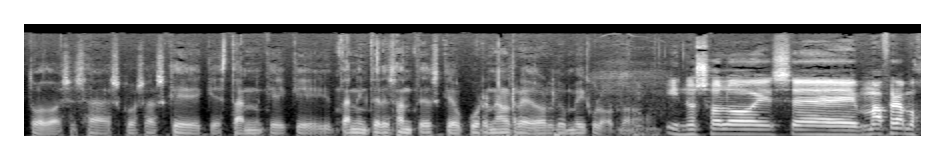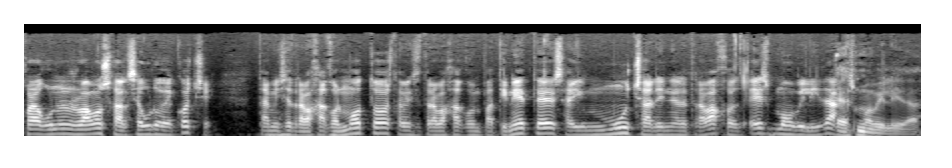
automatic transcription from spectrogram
todas esas cosas que, que están que, que, tan interesantes que ocurren alrededor de un vehículo autónomo. Y no solo es eh, Mafra, a lo mejor algunos nos vamos al seguro de coche. También se trabaja con motos, también se trabaja con patinetes, hay muchas líneas de trabajo. Es movilidad. Es movilidad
